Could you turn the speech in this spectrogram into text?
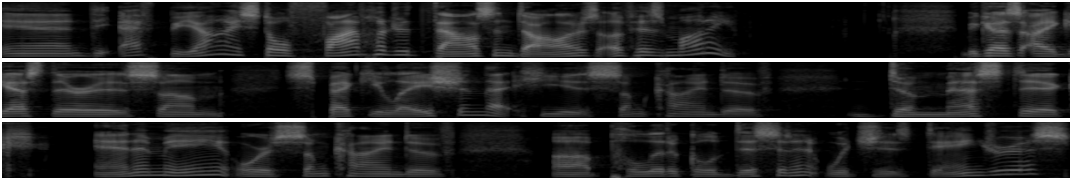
and the FBI stole $500,000 of his money. Because I guess there is some speculation that he is some kind of domestic enemy or some kind of uh, political dissident, which is dangerous.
